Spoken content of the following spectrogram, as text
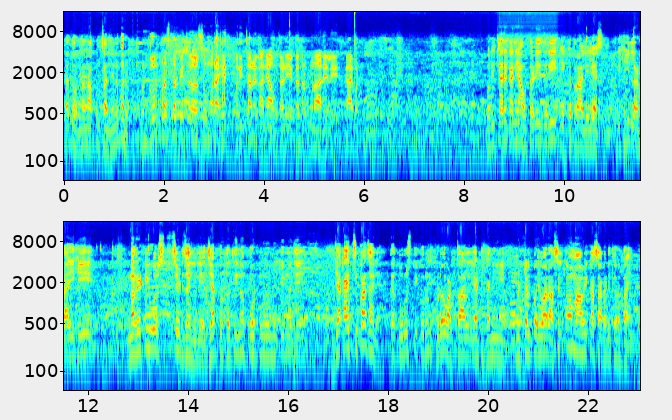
त्या धोरणानं आपण चाललेलं बरं. पण दोन प्रस्थापित समोर आहेत परिचारक आणि अवताडे एकत्र पुन्हा आलेले आहेत. काय वाटतं? परिचारक आणि अवताडे जरी एकत्र आलेले असले तरी ही लढाई ही नरेटिव्हवर सेट झालेली आहे. ज्या पद्धतीनं पोटनिवडणुकीमध्ये ज्या काही चुका झाल्या त्या दुरुस्ती करून पुढं वाटचाल या ठिकाणी विठ्ठल परिवार असेल किंवा महाविकास आघाडी करत आहे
